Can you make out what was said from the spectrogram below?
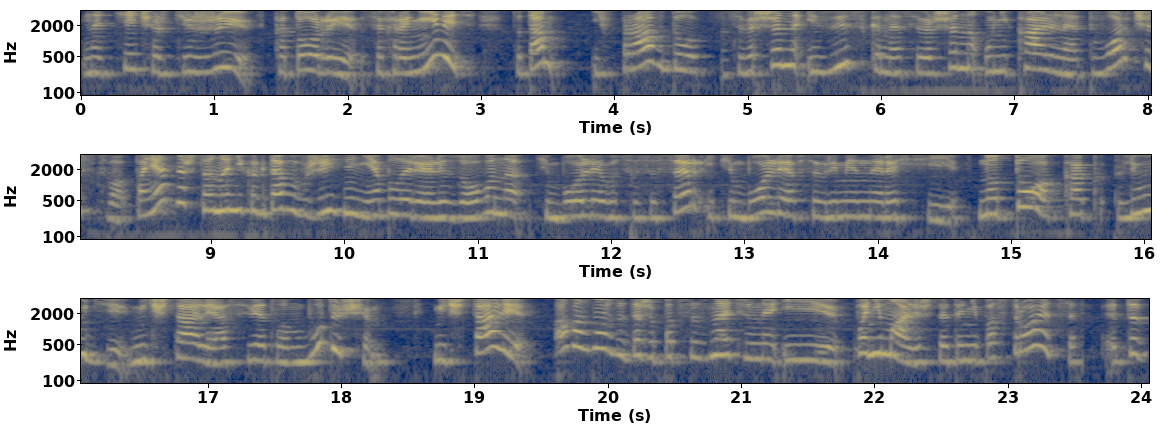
на те чертежи, которые сохранились, то там и вправду совершенно изысканное, совершенно уникальное творчество. Понятно, что оно никогда бы в жизни не было реализовано, тем более в СССР и тем более в современной России. Но то, как люди мечтали о светлом будущем, мечтали, а возможно даже подсознательно и понимали, что это не построится, это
